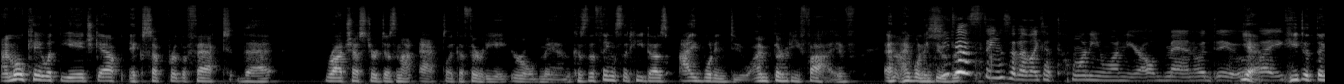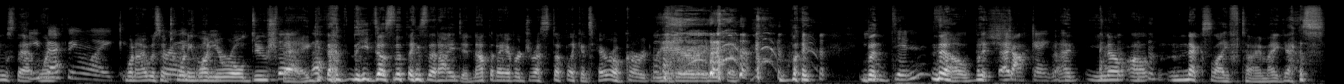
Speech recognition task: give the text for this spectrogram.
I'm okay with the age gap, except for the fact that Rochester does not act like a 38 year old man, because the things that he does, I wouldn't do. I'm 35, and I wouldn't He do. the- does things that a, like a 21 year old man would do. yeah, like he did things that he's when, acting like when I was a 21 year old douchebag, That- that, he does the things that I did. Not that I ever dressed up like a tarot card reader or anything, but you but didn't. no, but I, Shocking. I, you know, I'll, next lifetime, I guess.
